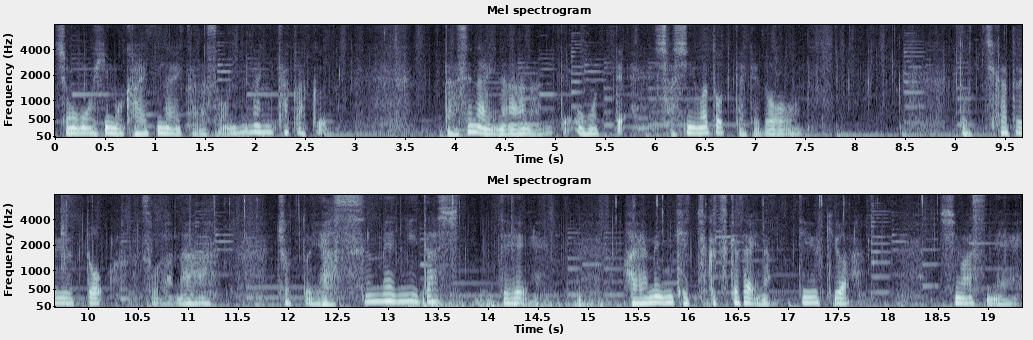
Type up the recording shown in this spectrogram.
消耗品も変えてないからそんなに高く出せないなーなんて思って写真は撮ったけどどっちかというとそうだな。ちょっと安めに出して早めに決着つけたいなっていう気はしますね。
